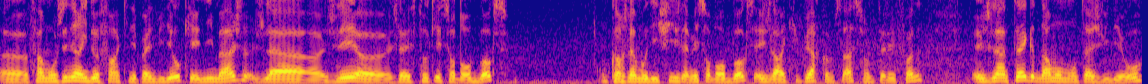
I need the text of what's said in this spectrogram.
Enfin, mon générique de fin qui n'est pas une vidéo, qui est une image. Je l'avais stocké sur Dropbox quand je la modifie, je la mets sur Dropbox et je la récupère comme ça sur le téléphone et je l'intègre dans mon montage vidéo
